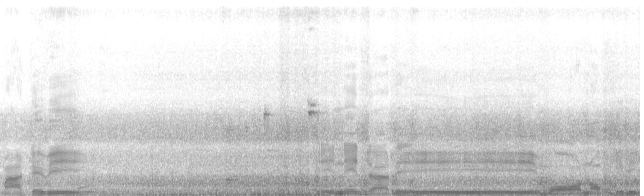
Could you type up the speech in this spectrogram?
Mahadewi ini dari Wonogiri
